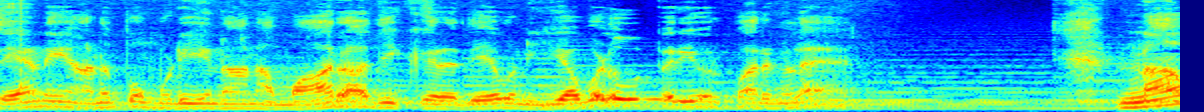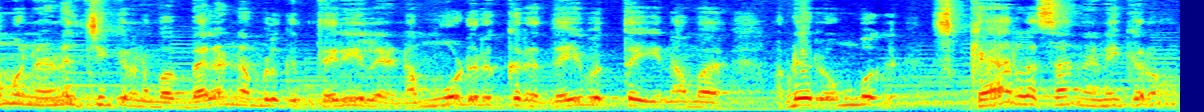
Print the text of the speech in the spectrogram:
சேனையை அனுப்ப முடியும் நாம் ஆராதிக்கிற தேவன் எவ்வளவு பெரியவர் பாருங்களேன். நாம நினைச்சுக்கிற நம்ம பலன் நம்மளுக்கு தெரியல. நம்மோடு இருக்கிற தெய்வத்தை நம்ம அப்படியே ரொம்ப கேர்லெஸ்ஸா நினைக்கிறோம்.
